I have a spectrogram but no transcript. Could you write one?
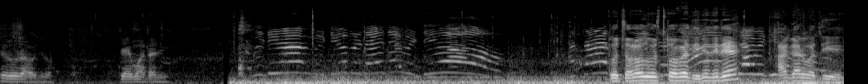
જરૂર આવજો. જય માતાજી. તો ચલો દોસ્તો, હવે ધીરે ધીરે આગળ વધીએ.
